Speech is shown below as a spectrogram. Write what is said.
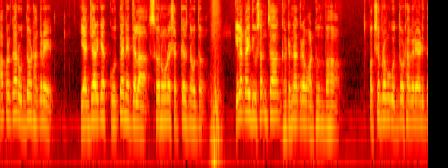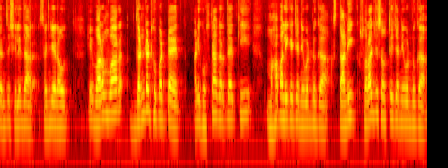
हा प्रकार उद्धव ठाकरे यांच्यासारख्या कोत्या नेत्याला सहन होणं शक्यच नव्हतं. गेल्या काही दिवसांचा घटनाक्रम आठवून पहा. पक्षप्रमुख उद्धव ठाकरे आणि त्यांचे शिलेदार संजय राऊत हे वारंवार दंड ठोपटत आहेत आणि घोषणा करत आहेत की महापालिकेच्या निवडणुका स्थानिक स्वराज्य संस्थेच्या निवडणुका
